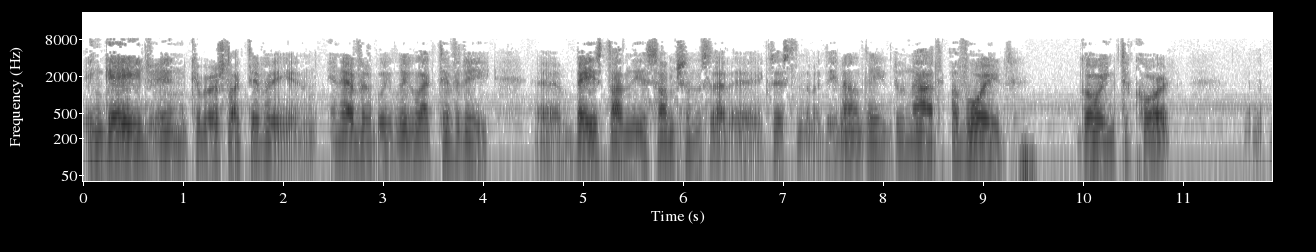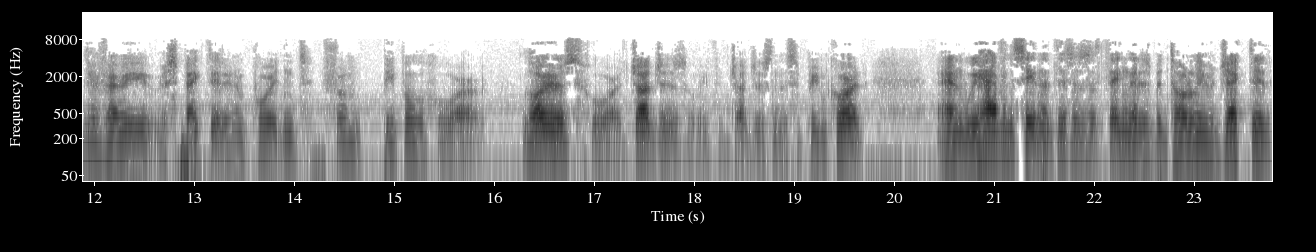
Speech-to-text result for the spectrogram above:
engage in commercial activity and inevitably legal activity uh, based on the assumptions that uh, exist in the Medina. They do not avoid going to court. They're very respected and important from people who are lawyers, who are judges, or even judges in the Supreme Court. And we haven't seen that this is a thing that has been totally rejected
